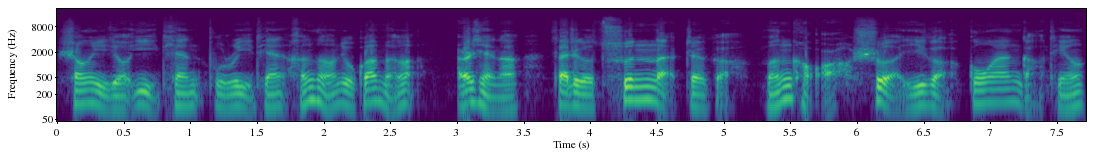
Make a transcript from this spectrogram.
生意就一天不如一天，很可能就关门了。而且呢，在这个村的这个门口设一个公安岗亭，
